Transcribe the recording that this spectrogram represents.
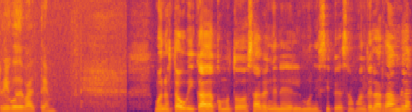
riego de Valtem. Bueno, está ubicada, como todos saben, en el municipio de San Juan de la Rambla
